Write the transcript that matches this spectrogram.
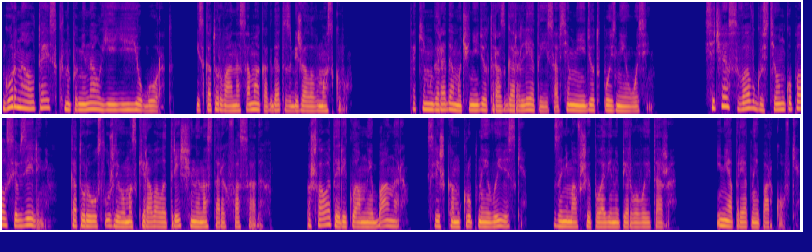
Горно-Алтайск напоминал ей ее город, из которого она сама когда-то сбежала в Москву. Таким городам очень идет разгар лета и совсем не идет поздняя осень. Сейчас, в августе, он купался в зелени, которая услужливо маскировала трещины на старых фасадах, пошловатые рекламные баннеры, слишком крупные вывески, занимавшие половину первого этажа, и неопрятные парковки.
